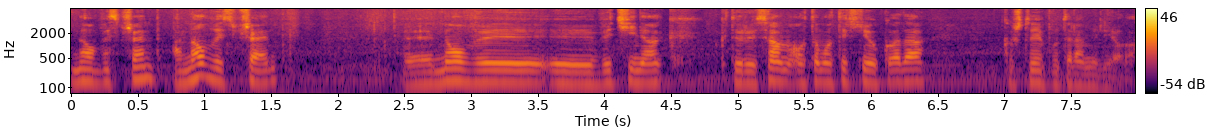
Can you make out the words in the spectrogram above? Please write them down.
nowy sprzęt, a nowy sprzęt E, nowy y, wycinak, który sam automatycznie układa, kosztuje 1,5 miliona.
